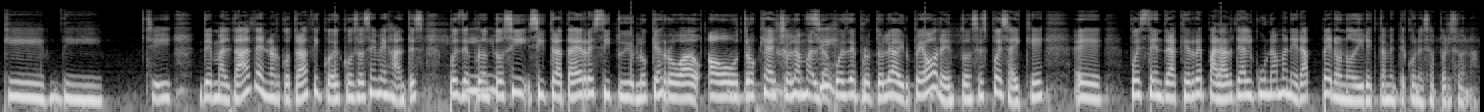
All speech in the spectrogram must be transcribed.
que de Sí, de maldad, de narcotráfico, de cosas semejantes, pues de pronto si, si trata de restituir lo que ha robado a otro que ha hecho la maldad, pues de pronto le va a ir peor. Entonces, pues hay que, eh, pues tendrá que reparar de alguna manera, pero no directamente con esa persona.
